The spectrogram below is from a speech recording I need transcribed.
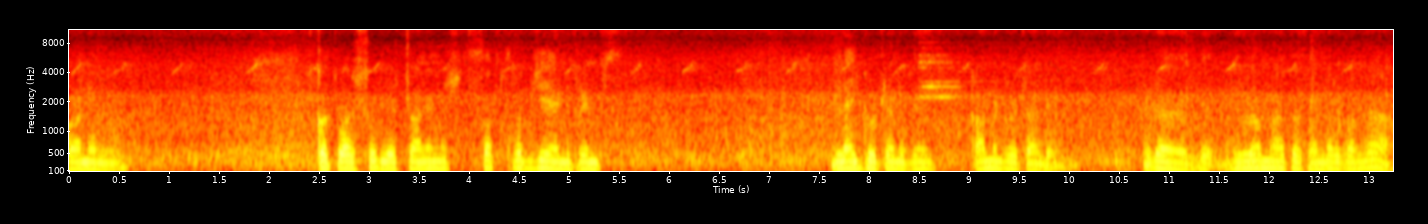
ఛానల్ కొత్త స్టూడియో ఛానల్ని సబ్స్క్రైబ్ చేయండి ఫ్రెండ్స్. లైక్ కొట్టండి ఫ్రెండ్స్. కామెంట్ పెట్టండి. ఇక దు- దుర్గామాత సందర్భంగా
